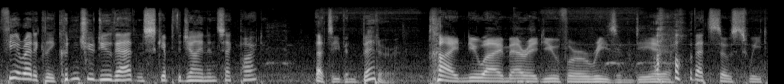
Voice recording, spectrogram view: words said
Theoretically, couldn't you do that and skip the giant insect part? That's even better. I knew I married you for a reason, dear. Oh, that's so sweet.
